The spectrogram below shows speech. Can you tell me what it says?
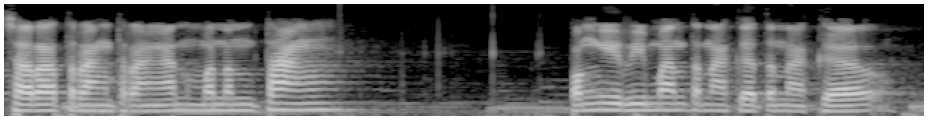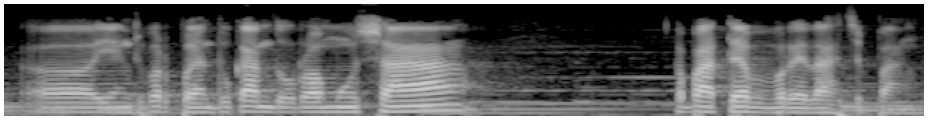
secara terang-terangan menentang pengiriman tenaga-tenaga e, yang diperbantukan untuk Romusa kepada pemerintah Jepang.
